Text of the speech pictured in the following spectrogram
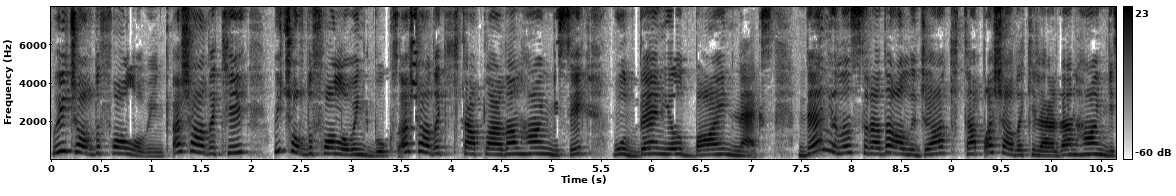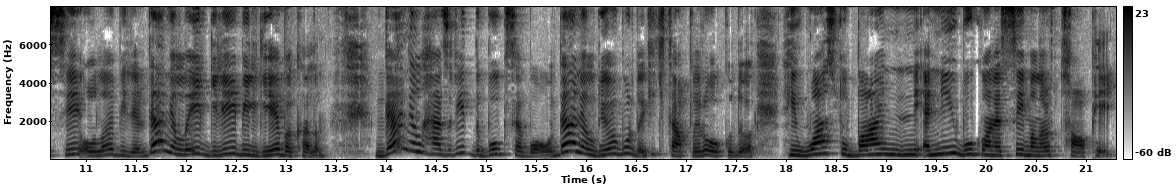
Which of the following aşağıdaki which of the following books aşağıdaki kitaplardan hangisi would Daniel buy next? Daniel'ın sırada alacağı kitap aşağıdakilerden hangisi olabilir? Daniel'la ilgili bilgiye bakalım. Daniel has read the books above. Daniel diyor buradaki kitapları okudu. He wants to buy a new book on a similar topic.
